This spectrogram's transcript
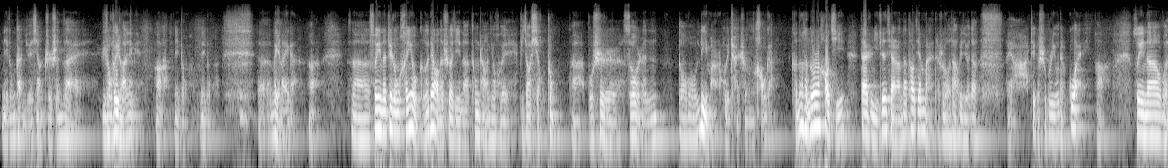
那种感觉像置身在宇宙飞船里面。啊，那种那种，呃，未来感啊，呃，所以呢，这种很有格调的设计呢，通常就会比较小众啊，不是所有人都立马会产生好感。可能很多人好奇，但是你真想让他掏钱买的时候，他会觉得，哎呀，这个是不是有点怪啊？所以呢，我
